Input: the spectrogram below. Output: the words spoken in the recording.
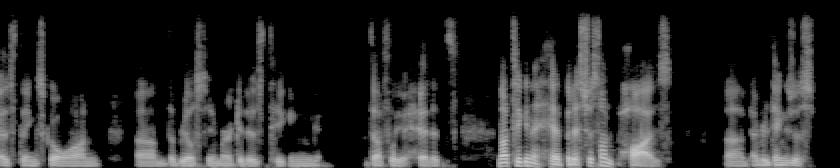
as things go on, um, the real estate market is taking definitely a hit. It's not taking a hit, but it's just on pause. Um, everything's just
